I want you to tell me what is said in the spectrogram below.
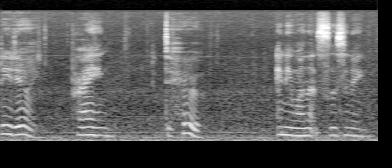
What are you doing? Praying. To who? Anyone that's listening.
